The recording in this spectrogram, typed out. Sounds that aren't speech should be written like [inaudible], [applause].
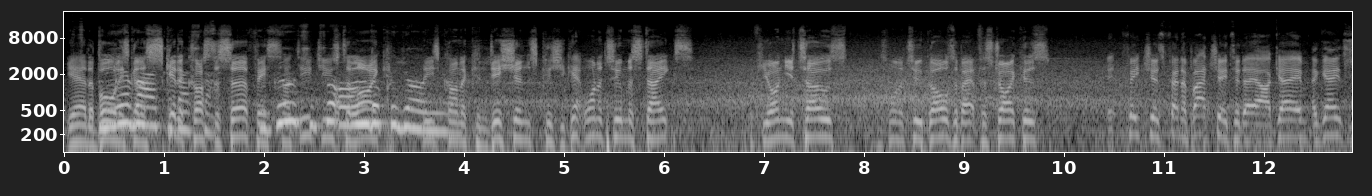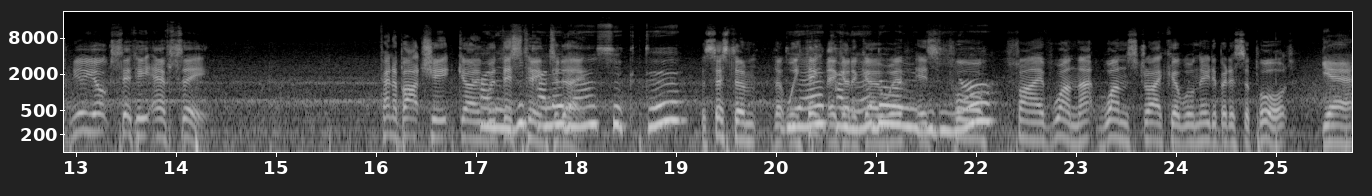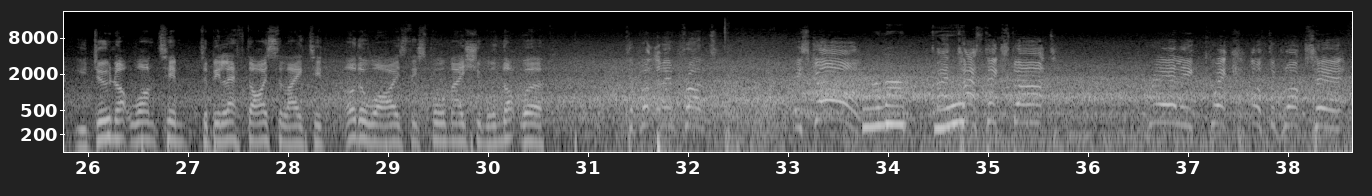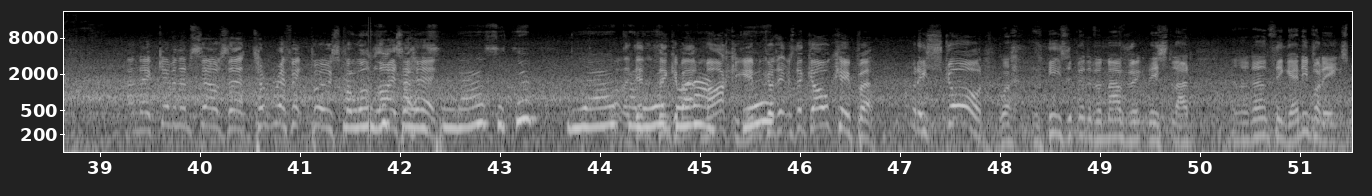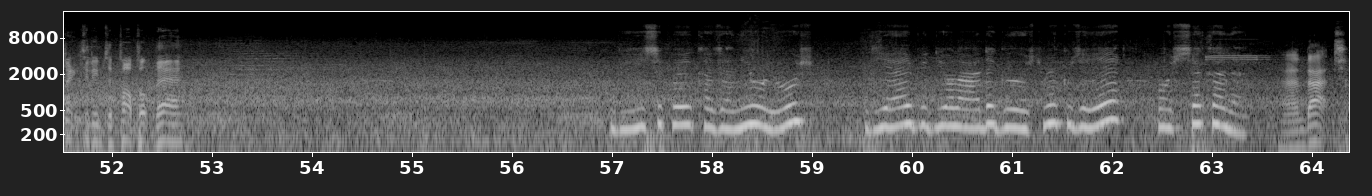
Yeah, the ball is going to skid across the surface. I did used to like these kind of conditions because you get one or two mistakes. If you're on your toes, there's one or two goals about for strikers. It features Fenerbahce today, our game. against New York City FC. Fenerbahce going with this team today. The system that we think they're going to go with is gidiyor. 4-5-1. That one striker will need a bit of support. Yeah, you do not want him to be left isolated. Otherwise, this formation will not work. To put them in front. He scored! Gol attı. Fantastic start. Really quick off the blocks here. And they've given themselves a terrific boost for what lies ahead. Well, they didn't think about marking him because it was the goalkeeper. But he scored. Well, [laughs] he's a bit of a maverick, this lad, and I don't think anybody expected him to pop up there. 1-0 kazanıyoruz. Diğer videolarda görüşmek üzere. Hoşçakalın. And that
